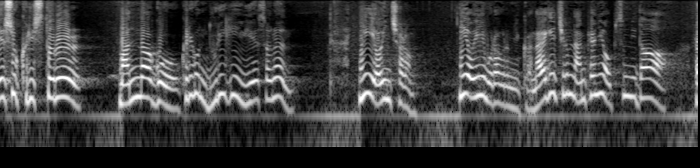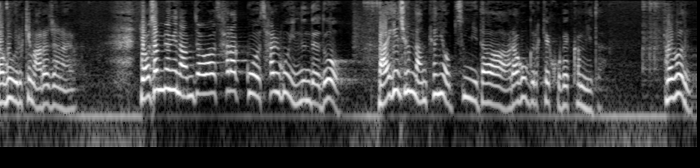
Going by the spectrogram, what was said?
예수 그리스도를 만나고 그리고 누리기 위해서는 이 여인처럼 이 여인이 뭐라 그럽니까? 나에게 지금 남편이 없습니다. 라고 그렇게 말하잖아요. 여섯 명의 남자와 살았고 살고 있는데도 나에게 지금 남편이 없습니다. 라고 그렇게 고백합니다. 여러분,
